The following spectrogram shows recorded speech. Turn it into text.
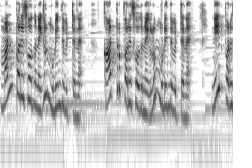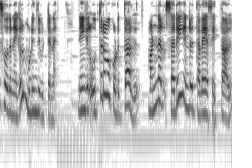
மண் பரிசோதனைகள் முடிந்துவிட்டன. காற்று பரிசோதனைகளும் முடிந்துவிட்டன. நீர் பரிசோதனைகள் முடிந்துவிட்டன. நீங்கள் உத்தரவு கொடுத்தால் மன்னர் சரி என்று தலையசைத்தால்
